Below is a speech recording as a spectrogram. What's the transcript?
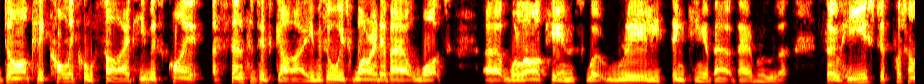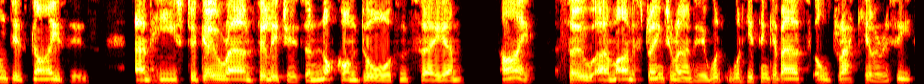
darkly comical side. He was quite a sensitive guy. He was always worried about what uh, Wallachians were really thinking about their ruler. So he used to put on disguises and he used to go around villages and knock on doors and say, um, Hi, so um, I'm a stranger around here. What, what do you think about old Dracula? Is he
